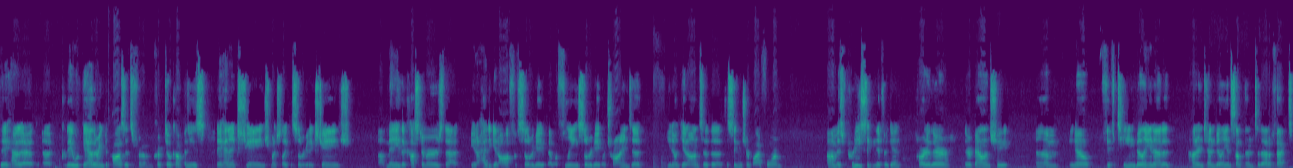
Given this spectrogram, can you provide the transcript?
They had a, a they were gathering deposits from crypto companies. They had an exchange, much like the Silvergate exchange. Uh, many of the customers that you know had to get off of Silvergate that were fleeing Silvergate were trying to you know get onto the the signature platform. Um, it's pretty significant part of their their balance sheet. Um, you know, 15 billion out of 110 billion, something to that effect.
